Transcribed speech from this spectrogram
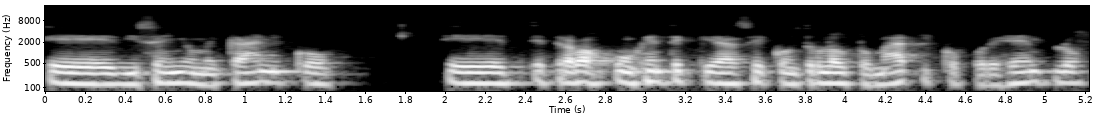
eh, diseño mecánico, eh, trabajo con gente que hace control automático, por ejemplo,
